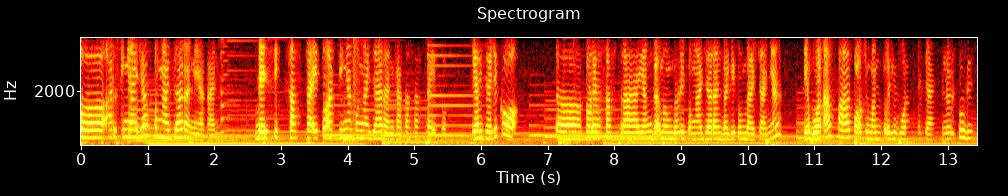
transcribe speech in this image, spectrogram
eh, artinya aja pengajaran ya kan basic sastra itu artinya pengajaran kata sastra itu ya jadi kalau eh, karya sastra yang nggak memberi pengajaran bagi pembacanya ya buat apa kalau cuma untuk hiburan aja menurutku gitu.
